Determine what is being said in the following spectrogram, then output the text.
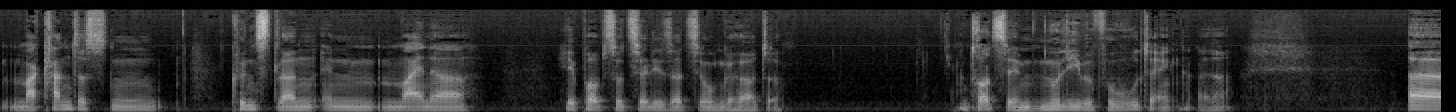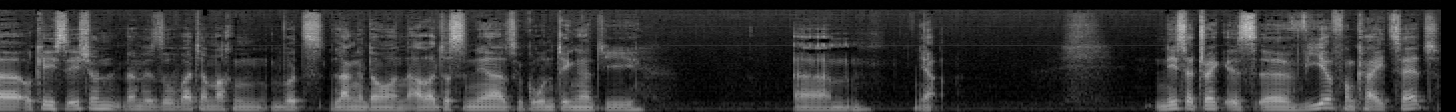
markantesten Künstlern in meiner Hip-Hop-Sozialisation gehörte. Und trotzdem, nur Liebe für Wu-Tang, Alter. Äh, okay, ich sehe schon, wenn wir so weitermachen, wird's lange dauern. Aber das sind ja so Grunddinger, die, ähm, ja. Nächster Track ist äh, Wir von KIZ.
